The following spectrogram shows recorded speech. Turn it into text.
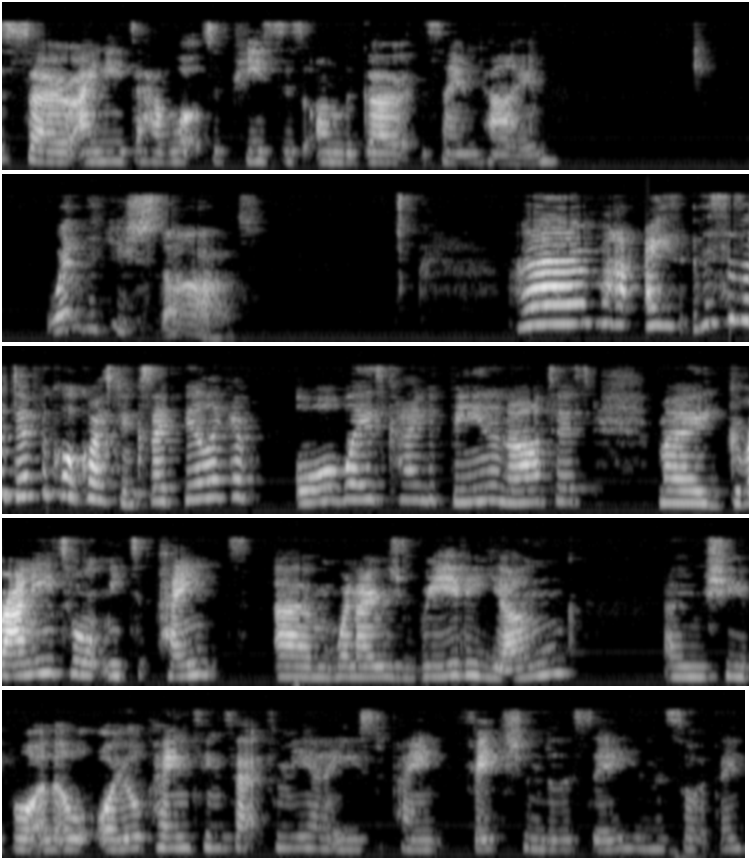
so I need to have lots of pieces on the go at the same time. When did you start? Um, I, this is a difficult question because I feel like I've always kind of been an artist. My granny taught me to paint um, when I was really young. Um, she bought a little oil painting set for me, and I used to paint fish under the sea and this sort of thing.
